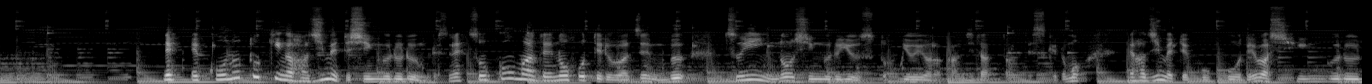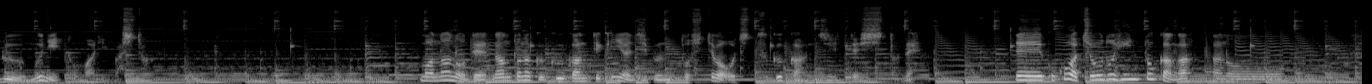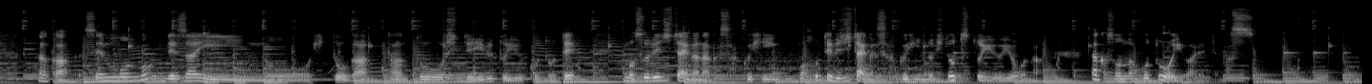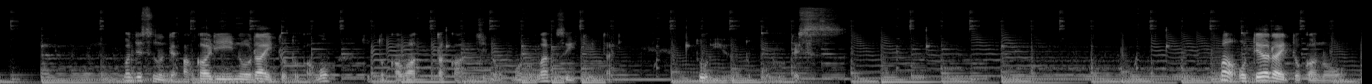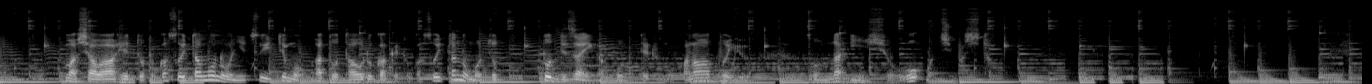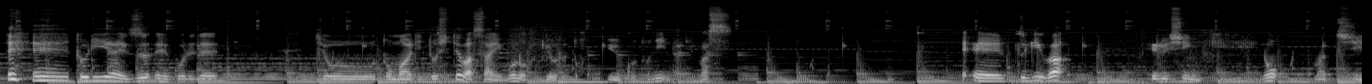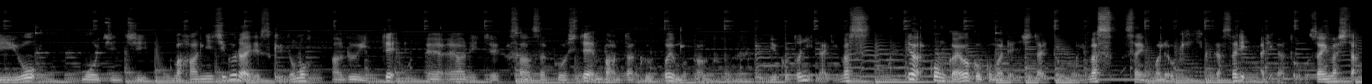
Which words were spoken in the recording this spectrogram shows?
で、この時が初めてシングルルームですね。そこまでのホテルは全部ツインのシングルユースというような感じだったんですけども、初めてここではシングルルームに泊まりました。まあ、なので、なんとなく空間的には自分としては落ち着く感じでしたね。で、ここは調度品とかが、あのー、なんか専門のデザイン人が担当をしているということで、もうそれ自体がなんか作品、まあ、ホテル自体が作品の一つというような、なんかそんなことを言われてます。まあ、ですので、明かりのライトとかもちょっと変わった感じのものがついていたり、というところです。まあ、お手洗いとかの、まあ、シャワーヘッドとかそういったものについても、あとタオル掛けとかそういったのもちょっとデザインが凝ってるのかなという、そんな印象を持ちました。で、えー、とりあえず、えー、これで一応泊まりとしては最後の夜ということになります。えー、次はヘルシンキの街をもう一日、まあ、半日ぐらいですけども、歩いて、えー、歩いて散策をして、バンタ空港へ向かうということになります。では、今回はここまでにしたいと思います。最後までお聴きくださりありがとうございました。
